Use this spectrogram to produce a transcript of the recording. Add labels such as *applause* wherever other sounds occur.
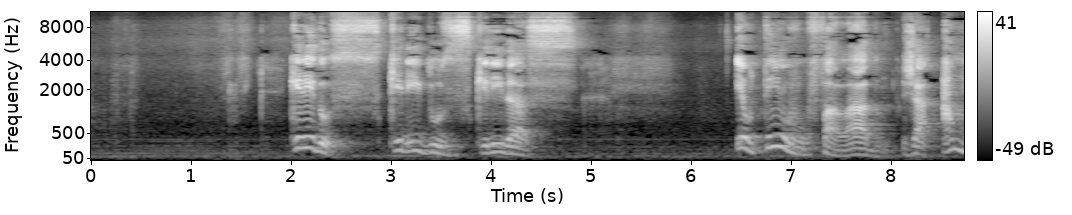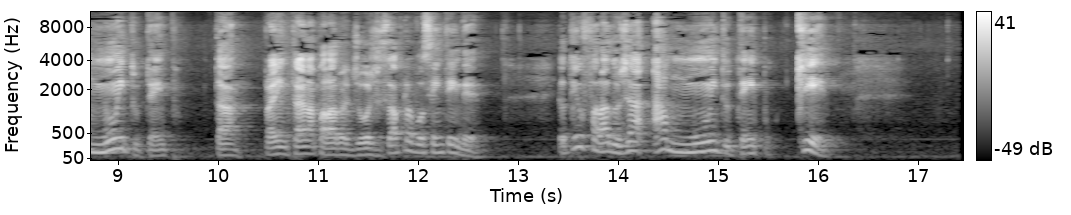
Queridos, queridos, queridas, eu tenho falado já há muito tempo, tá? Para entrar na palavra de hoje, só para você entender. Eu tenho falado já há muito tempo que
